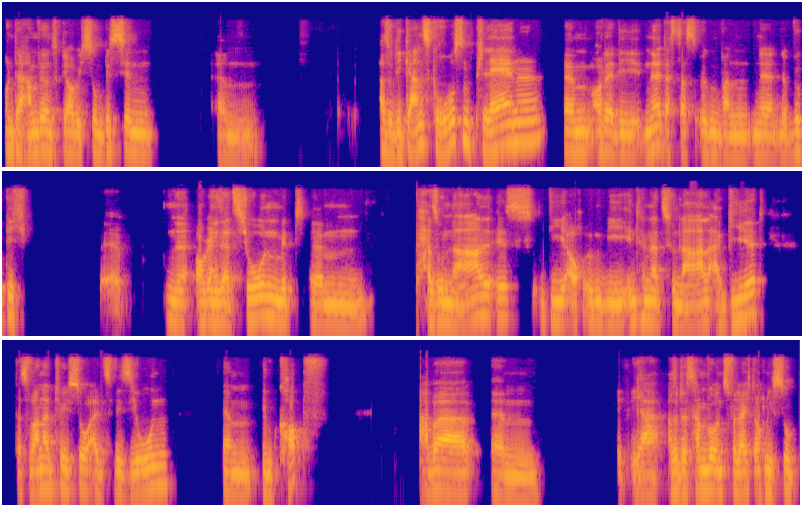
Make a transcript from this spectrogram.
Und da haben wir uns, glaube ich, so ein bisschen, ähm, also die ganz großen Pläne ähm, oder die, ne, dass das irgendwann eine, eine wirklich äh, eine Organisation mit ähm, Personal ist, die auch irgendwie international agiert. Das war natürlich so als Vision ähm, im Kopf. Aber ähm, ja, also das haben wir uns vielleicht auch nicht so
